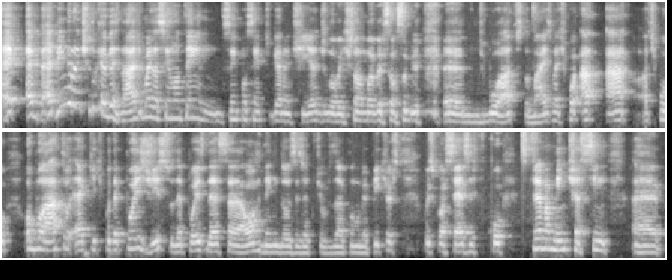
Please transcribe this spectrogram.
é, é, é, bem garantido que é verdade, mas assim, não tem 100% de garantia. De novo, a gente está numa versão sobre, é, de boatos e tudo mais, mas tipo, a, a, a, tipo, o boato é que tipo, depois disso, depois dessa ordem dos executivos da Columbia Pictures, o Scorsese ficou extremamente assim, é,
